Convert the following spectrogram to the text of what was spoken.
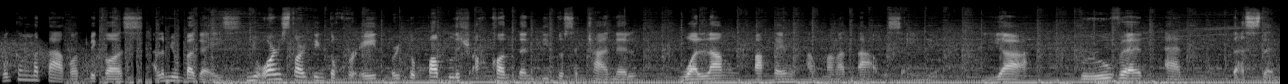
Huwag kang matakot because, alam nyo ba guys, you are starting to create or to publish a content dito sa channel, walang pake ang mga tao sa inyo. Yeah, proven and tested.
